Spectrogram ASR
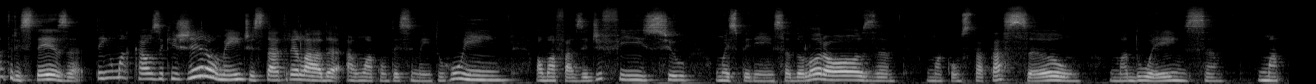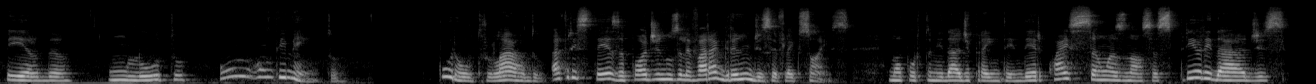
A tristeza tem uma causa que geralmente está atrelada a um acontecimento ruim, a uma fase difícil, uma experiência dolorosa, uma constatação, uma doença, uma perda, um luto, um rompimento. Por outro lado, a tristeza pode nos levar a grandes reflexões, uma oportunidade para entender quais são as nossas prioridades,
